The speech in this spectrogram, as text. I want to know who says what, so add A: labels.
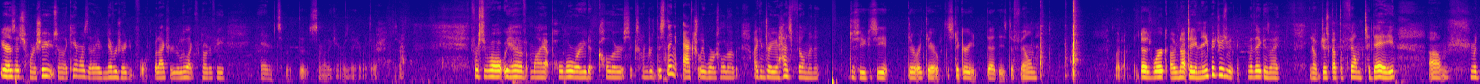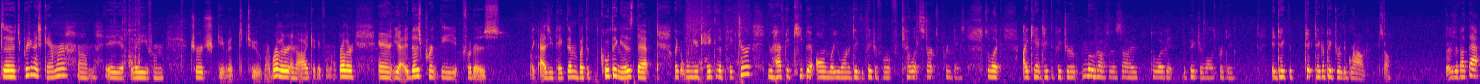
A: Yes, I just want to show you some of the cameras that I've never showed you before, but I actually really like photography, and some of the, cameras I have right there. So, first of all, we have my Polaroid Color 600. This thing actually works. Hold up, I can show you. It has film in it, just so you can see it. There, right there with the sticker. That is the film. But um, it does work. I've not taken any pictures with with it because I, you know, just got the film today. Um, but uh, it's a pretty nice camera. Um, a lady from church gave it to my brother, and I took it from my brother. And yeah, it does print the photos like as you take them. But the cool thing is that like when you take the picture, you have to keep it on what you want to take the picture for till it starts printing. So like I can't take the picture moved off to the side to look at the picture while it's printing. It take the take a picture of the ground. So there's about that.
